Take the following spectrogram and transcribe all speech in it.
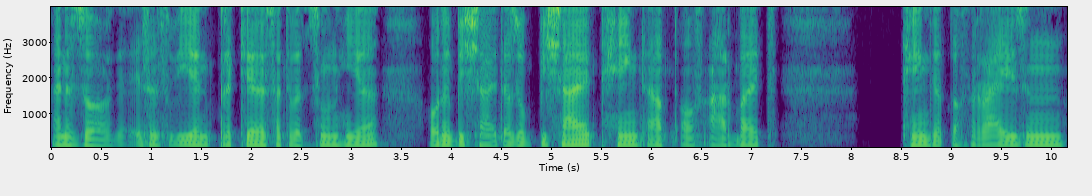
eine Sorge. Es ist wie eine prekäre Situation hier ohne Bescheid. Also Bescheid hängt ab auf Arbeit, hängt ab auf Reisen,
